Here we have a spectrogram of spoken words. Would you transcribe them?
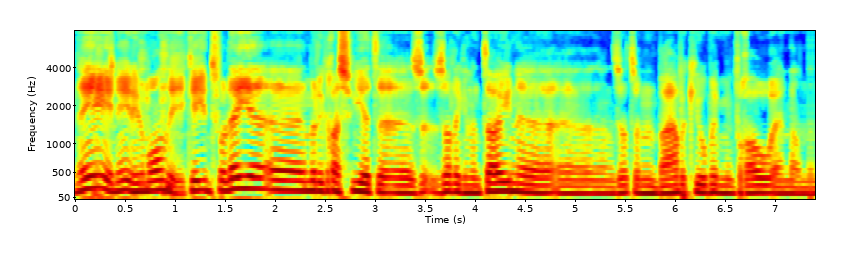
nee, nee, nee helemaal niet. Kijk, in het verleden uh, met de graswiert uh, zat ik in een tuin. Uh, dan zat er een barbecue met mijn vrouw en dan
